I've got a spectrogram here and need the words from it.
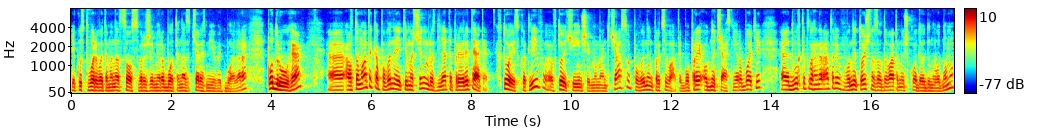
яку створюватиме насос в режимі роботи на, через змійовик бойлера. По-друге, Автоматика повинна якимось чином розділяти пріоритети. Хто із котлів е, в той чи інший момент часу повинен працювати, бо при одночасній роботі е, двох теплогенераторів вони точно завдаватимуть шкоди один одному,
